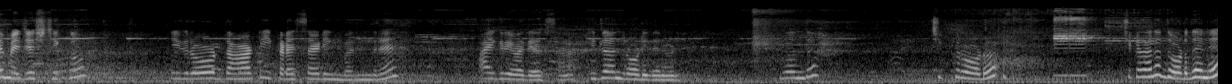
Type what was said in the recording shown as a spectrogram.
ಇದೇ ಮೆಜೆಸ್ಟಿಕ್ಕು. ಇದು ರೋಡ್ ದಾಟಿ ಈ ಕಡೆ ಸೈಡ್ ಹಿಂಗೆ ಬಂದರೆ ಆಯ್ಗ್ರೀವ ದೇವಸ್ಥಾನ. ಇದೊಂದು ರೋಡ್ ಇದೆ ನೋಡಿ. ಇದೊಂದು ಚಿಕ್ಕ ರೋಡು ಚಿಕ್ಕದಂದ್ರೆ ದೊಡ್ಡದೇನೆ.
